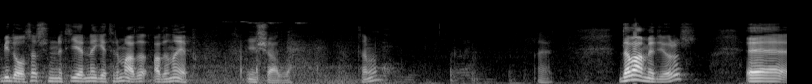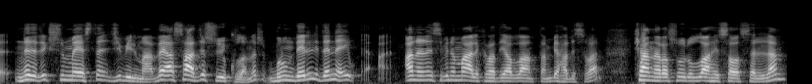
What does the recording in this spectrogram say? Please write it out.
bir de olsa sünneti yerine getirme adı, adına yapın. İnşallah. Tamam Evet. Devam ediyoruz. Ee, ne dedik? Sümme yestenci bilma veya sadece suyu kullanır. Bunun delili de ne? Ananes ibn Malik radıyallahu anh'tan bir hadis var. Kâne Resulullah sallallahu aleyhi ve sellem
